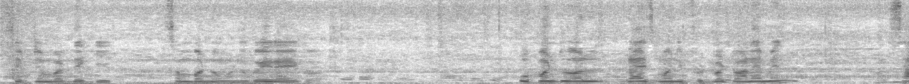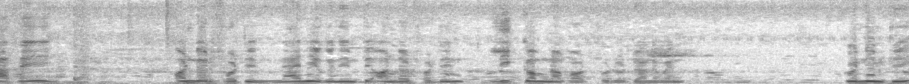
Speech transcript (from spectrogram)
सेप्टेम्बरदेखि सम्पन्न हुन गइरहेको open to all prize money football tournament साथै अन्डर फोर्टिन नानीहरूको निम्ति under fourteen league cum knockout football टुर्नामेन्टको निम्ति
